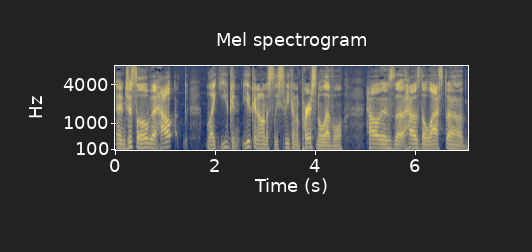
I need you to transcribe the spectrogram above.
and just a little bit how like you can you can honestly speak on a personal level how is the how is the last um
